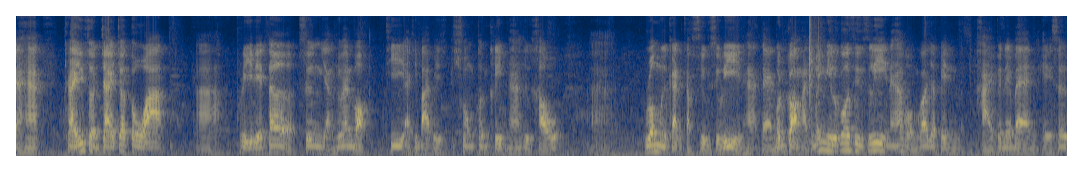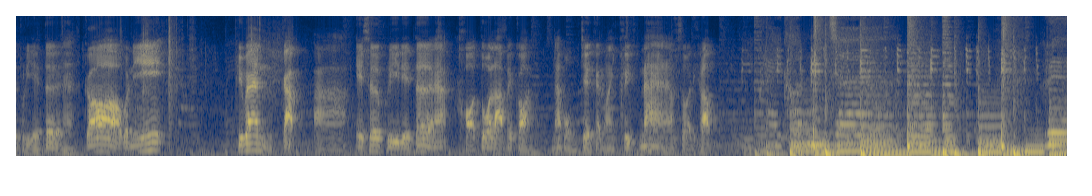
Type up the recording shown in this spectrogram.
นะฮะใครที่สนใจเจ้าตัว Predator ซึ่งอย่างที่แว่นบอกที่อธิบายไปช่วงต้นคลิปนะคือเขา ร่วมมือกันกับซิลซีรีส์นะฮะแต่บนกล่องอาจจะไม่มีโลโก้ซิลซีรีส์นะครับผมก็จะเป็นขายเป็นในแบรนด์เอเซอร์พรีเดเตอร์นะก็วันนี้พี่แว่นกับเอเซอร์พรีเดเตอร์นะขอตัวลาไปก่อนนะผมเจอกันใหม่คลิปหน้านะครับ สวัสดีครับหรือ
